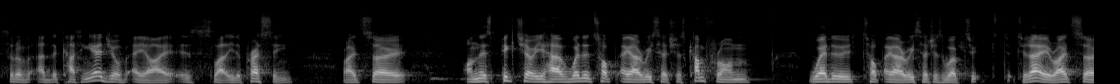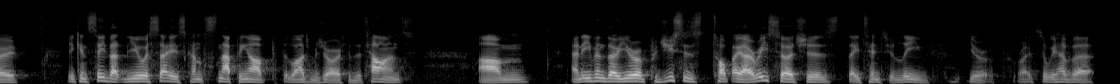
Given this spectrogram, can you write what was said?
sort of at the cutting edge of AI is slightly depressing, right? So on this picture, you have where do top AI researchers come from, where do top AI researchers work to, to today, right? So you can see that the USA is kind of snapping up the large majority of the talent. Um, and even though Europe produces top AI researchers, they tend to leave Europe, right? So we have a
